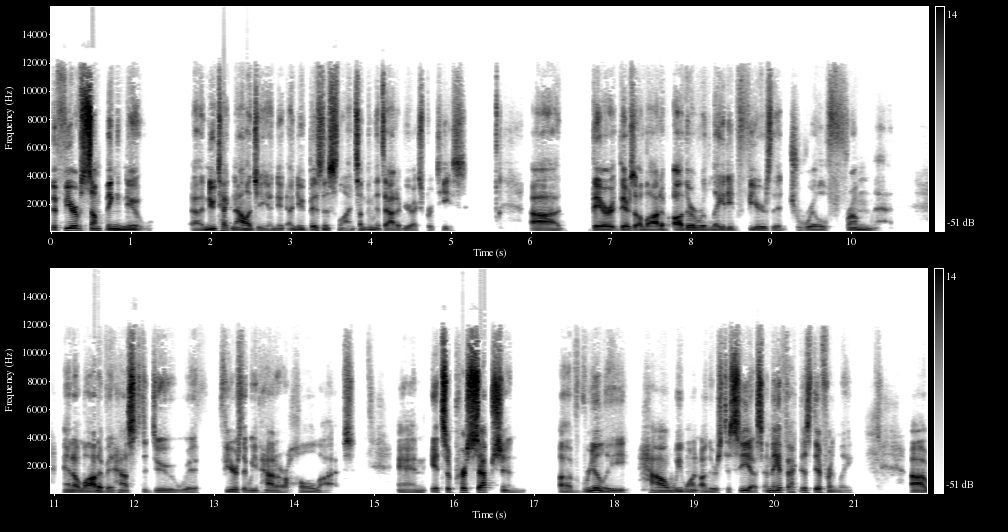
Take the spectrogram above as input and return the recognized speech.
The fear of something new, uh, new technology, a new, a new, business line, something that's out of your expertise. Uh, there there's a lot of other related fears that drill from that and a lot of it has to do with fears that we've had our whole lives and it's a perception of really how we want others to see us and they affect us differently uh,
